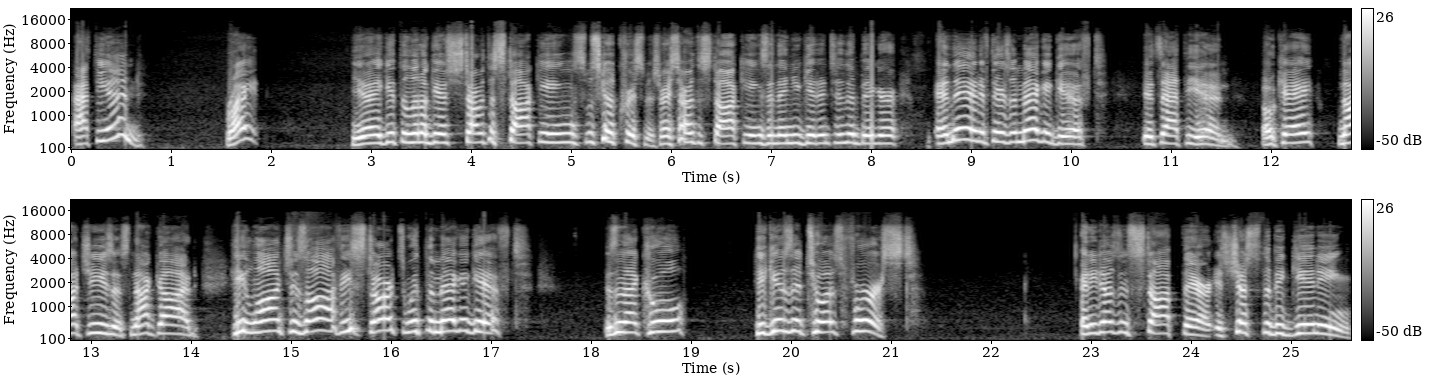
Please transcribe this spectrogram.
At the end, right? You know, you get the little gifts, start with the stockings. Let's go to Christmas, right? Start with the stockings, and then you get into the bigger. And then if there's a mega gift, it's at the end okay? Not Jesus, not God. He launches off, he starts with the mega gift. Isn't that cool? He gives it to us first. And he doesn't stop there. It's just the beginning.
